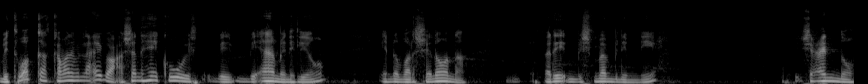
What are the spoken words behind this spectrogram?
بتوقع كمان من اللعيبه عشان هيك هو بيآمن اليوم إنه برشلونة فريق مش مبني منيح. وفيش عنده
